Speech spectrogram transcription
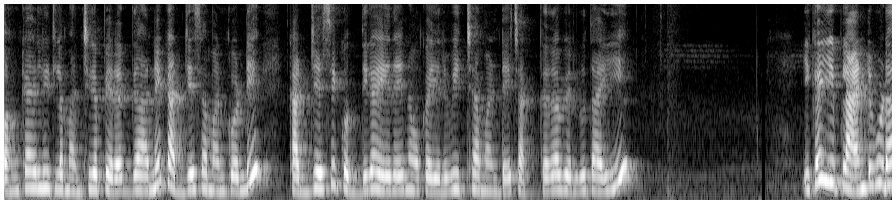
వంకాయలు ఇట్లా మంచిగా పెరగగానే కట్ చేసామనుకోండి కట్ చేసి కొద్దిగా ఏదైనా ఒక ఎరువు ఇచ్చామంటే చక్కగా పెరుగుతాయి. ఇక ఈ ప్లాంట్ కూడా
